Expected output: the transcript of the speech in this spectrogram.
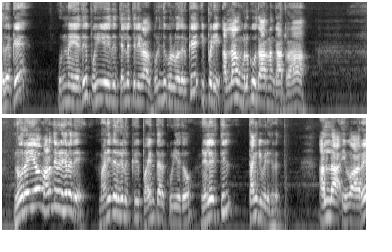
இதற்கு உண்மை எது பொய் எது தெல்ல தெளிவாக புரிந்து கொள்வதற்கு இப்படி அல்லாஹ் உங்களுக்கு உதாரணம் காட்டுறான். நுரையோ மறந்து விடுகிறது மனிதர்களுக்கு பயன் தரக்கூடியதோ நிலத்தில் தங்கிவிடுகிறது அல்லாஹ் இவ்வாறு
